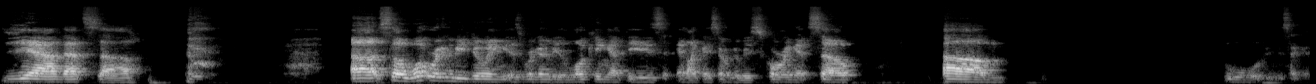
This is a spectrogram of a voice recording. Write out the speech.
yeah, that's uh, uh, so what we're going to be doing is we're going to be looking at these, and like I said, we're going to be scoring it. So, um, ooh, give me a second.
